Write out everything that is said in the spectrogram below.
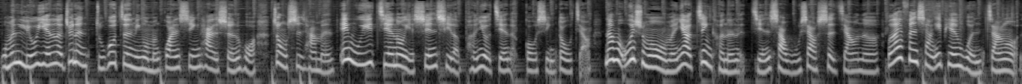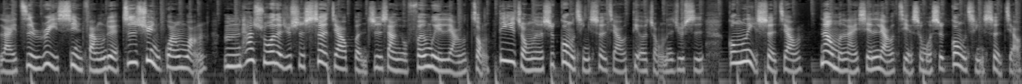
我们留言了就能足够证明我们关心他的生活，重视他们。诶，无意间哦，也掀起了朋友间的勾心斗角。那么，为什么我们要尽可能的减少无效社交呢？我来分享一篇文章哦，来自瑞信方略资讯官网。嗯，他说的就是社交本质上有分为两种，第一种呢是共情社交，第二种呢就是功利社交。那我们来先了解什么是共情社交，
